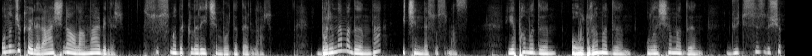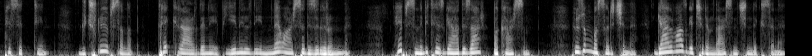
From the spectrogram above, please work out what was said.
10. köylere aşina olanlar bilir. Susmadıkları için buradadırlar. Barınamadığında içinde susmaz. Yapamadığın, olduramadığın, ulaşamadığın, güçsüz düşüp pes ettiğin, güçlüyüp sanıp tekrar deneyip yenildiğin ne varsa dizilir önüne. Hepsini bir tezgaha dizer bakarsın. Hüzün basar içine. Gel vazgeçerim dersin içindeki seni.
